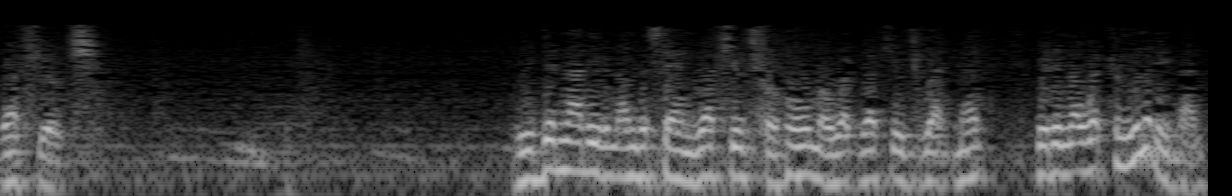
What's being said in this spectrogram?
Refuge. We did not even understand refuge for whom or what refuge meant. We didn't know what community meant.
